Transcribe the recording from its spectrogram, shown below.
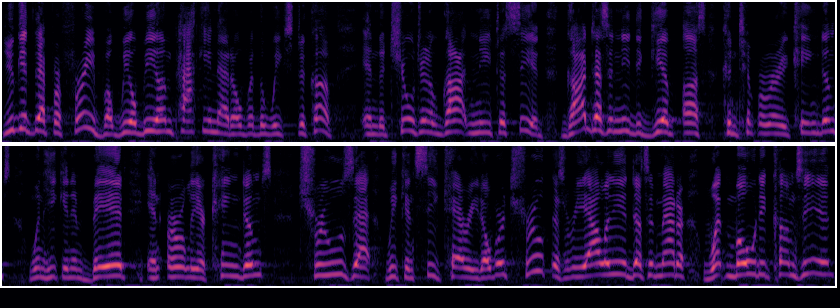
You get that for free, but we'll be unpacking that over the weeks to come. And the children of God need to see it. God doesn't need to give us contemporary kingdoms when He can embed in earlier kingdoms truths that we can see carried over. Truth is reality. It doesn't matter what mode it comes in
